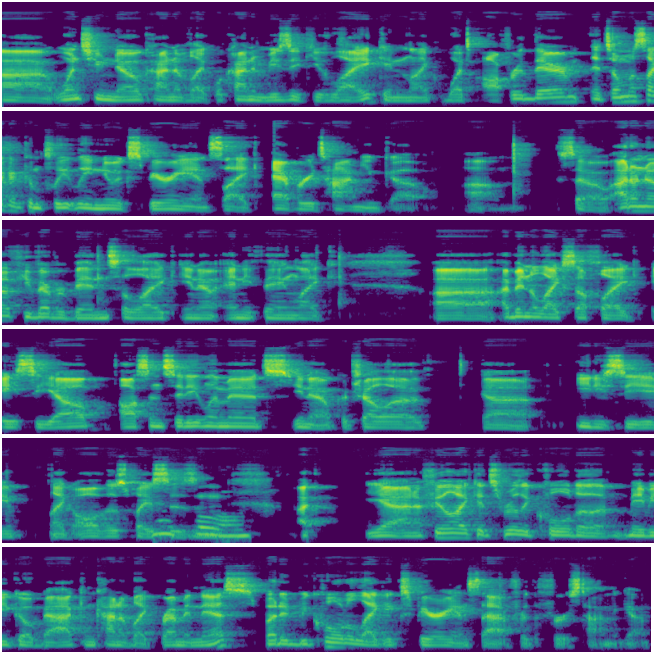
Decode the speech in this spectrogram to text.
uh, once you know kind of like what kind of music you like and like what's offered there, it's almost like a completely new experience like every time you go. Um, so I don't know if you've ever been to like you know anything like uh, I've been to like stuff like ACL, Austin City Limits, you know Coachella, uh, EDC, like all those places, Oh, cool. and I, yeah, and I feel like it's really cool to maybe go back and kind of like reminisce, but it'd be cool to like experience that for the first time again.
